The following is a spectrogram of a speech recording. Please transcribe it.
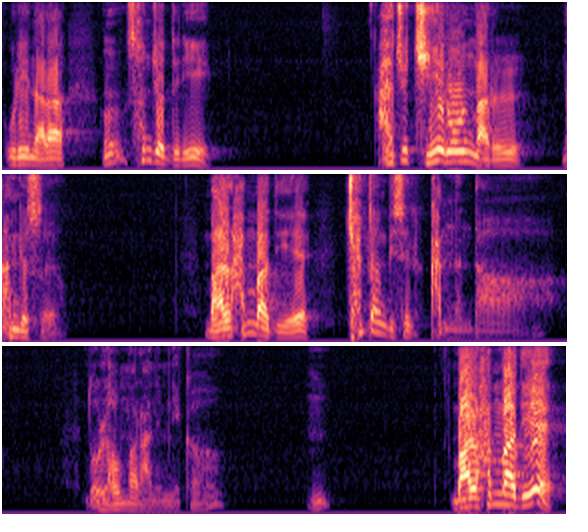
우리나라 선조들이 아주 지혜로운 말을 남겼어요. 말 한마디에 천장빚을 갚는다. 놀라운 말 아닙니까? 음? 말 한마디에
